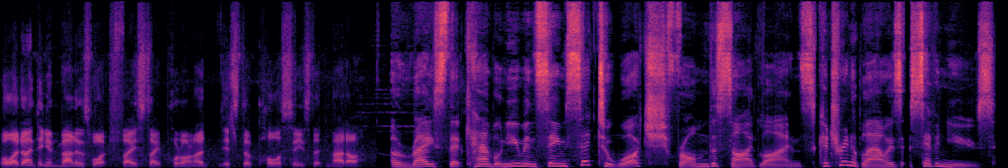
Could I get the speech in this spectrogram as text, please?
Well, I don't think it matters what face they put on it, it's the policies that matter. A race that Campbell Newman seems set to watch from the sidelines. Katrina Blowers, 7 News.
